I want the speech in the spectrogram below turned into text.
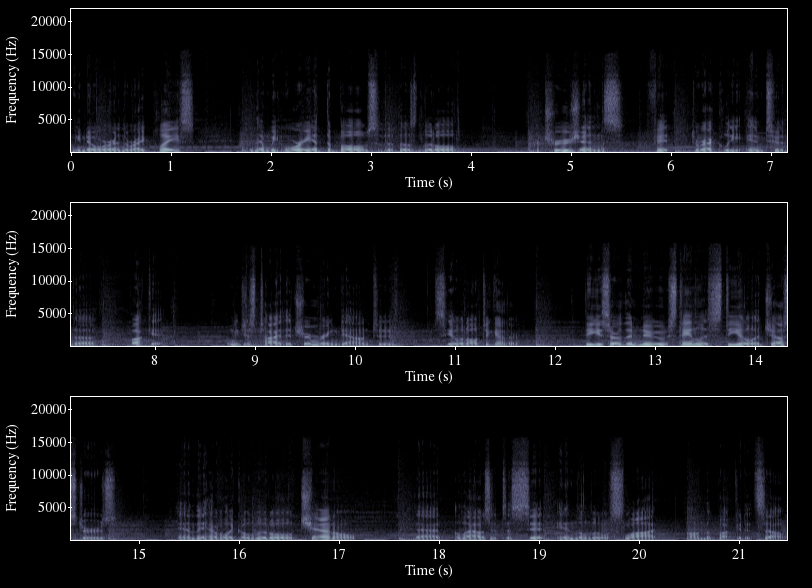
we know we're in the right place. And then we orient the bulb so that those little protrusions fit directly into the bucket. And we just tie the trim ring down to seal it all together. These are the new stainless steel adjusters and they have like a little channel that allows it to sit in the little slot on the bucket itself.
